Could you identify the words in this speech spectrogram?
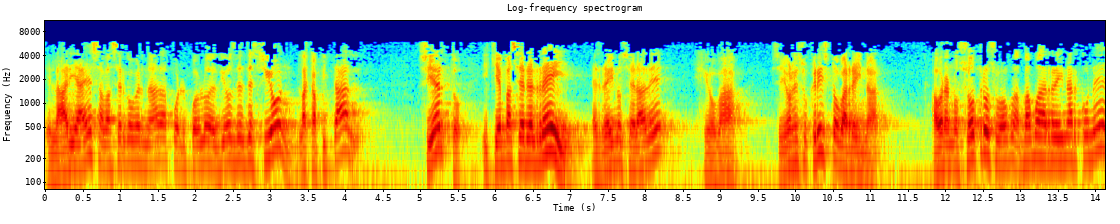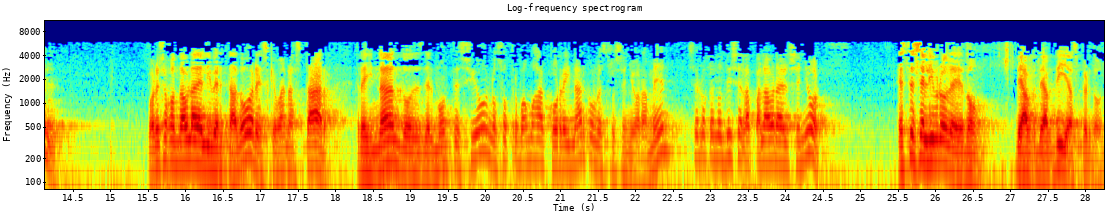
el área esa, va a ser gobernada por el pueblo de Dios desde Sión, la capital. ¿Cierto? ¿Y quién va a ser el rey? El reino será de Jehová. El Señor Jesucristo va a reinar. Ahora nosotros vamos a reinar con Él. Por eso cuando habla de libertadores que van a estar reinando desde el monte Sión, nosotros vamos a correinar con nuestro Señor. Amén. Eso es lo que nos dice la palabra del Señor. Este es el libro de Edom, de, Abdías, perdón,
